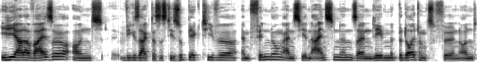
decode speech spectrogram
idealerweise, und wie gesagt, das ist die subjektive Empfindung eines jeden Einzelnen, sein Leben mit Bedeutung zu füllen. Und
